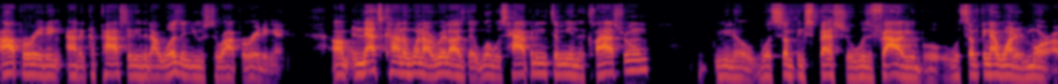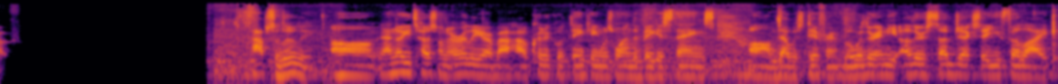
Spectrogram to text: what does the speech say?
operating at a capacity that I wasn't used to operating in. Um, and that's kind of when I realized that what was happening to me in the classroom, you know, was something special, was valuable, was something I wanted more of. Absolutely. Um, I know you touched on earlier about how critical thinking was one of the biggest things um, that was different. But were there any other subjects that you feel like,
